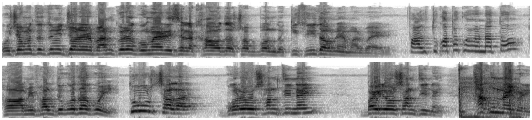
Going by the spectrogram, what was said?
ওই সময় তো তুমি জ্বরের বান করে ঘুমায় রয়েছিলে খাওয়া দাওয়া সব বন্ধ কিছুই দাও না আমার বাইরে। ফালতু কথা কইও না তো। হ্যাঁ আমি ফালতু কথা কই। তোর চালায় ঘরেও শান্তি নাই বাইরেও শান্তি নাই। থাকুন নাই বাড়ি।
